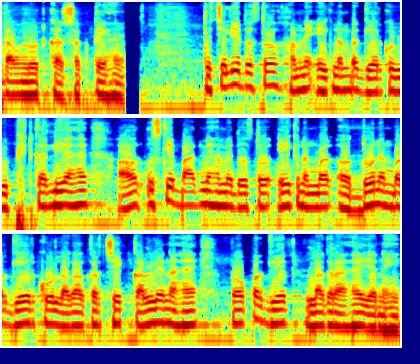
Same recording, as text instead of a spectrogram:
डाउनलोड कर सकते हैं। तो चलिए दोस्तों, हमने एक नंबर गियर को भी फिट कर लिया है और उसके बाद में हमें दोस्तों एक नंबर और दो नंबर गियर को लगाकर चेक कर लेना है, प्रॉपर गियर लग रहा है या नहीं।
